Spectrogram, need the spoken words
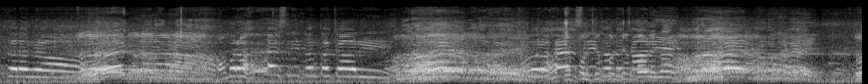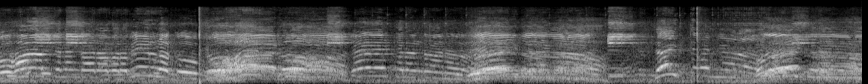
తెలంగాణ అమర హే శ్రీకాంతాచారి అమర హే శ్రీకాంతాచారి జోహార్ తెలంగాణ అమర వీరులకు జోహార్ జోహార్ జై తెలంగాణ జై తెలంగాణ జై తెలంగాణ జై తెలంగాణ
